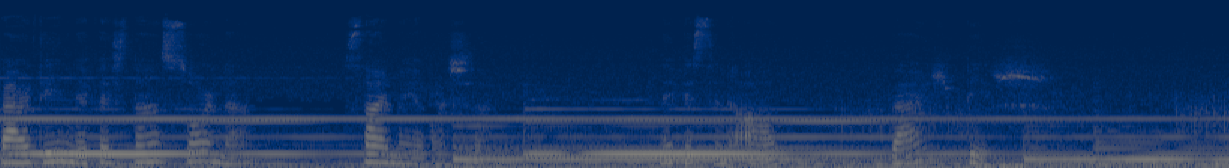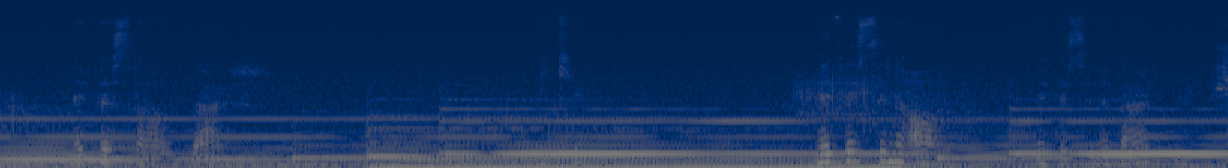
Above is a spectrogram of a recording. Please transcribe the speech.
verdiğin nefesten sonra saymaya başla. Nefesini al, ver bir. Nefes al, ver. İki. Nefesini al, nefesini ver üç.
